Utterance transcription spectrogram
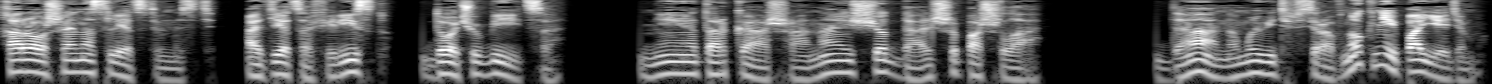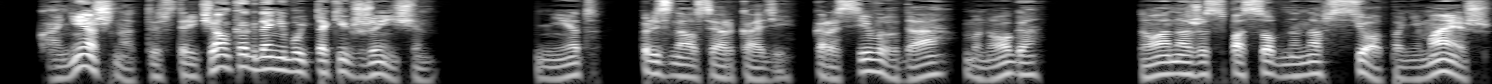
Хорошая наследственность. Отец аферист, дочь убийца. Нет, Аркаша, она еще дальше пошла. Да, но мы ведь все равно к ней поедем. Конечно, ты встречал когда-нибудь таких женщин? Нет, признался Аркадий. Красивых, да, много. Но она же способна на все, понимаешь?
